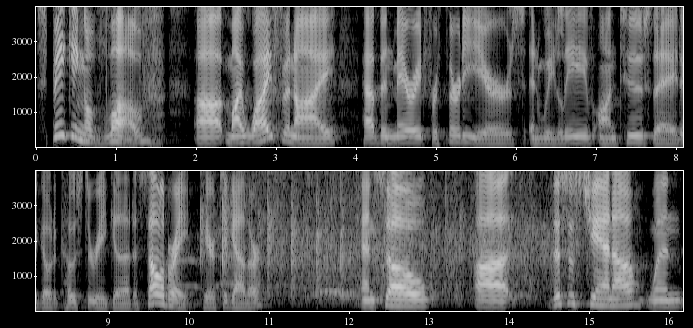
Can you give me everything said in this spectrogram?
Speaking of love, uh, my wife and I have been married for 30 years, and we leave on Tuesday to go to Costa Rica to celebrate here together. And so, uh, this is Jana when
